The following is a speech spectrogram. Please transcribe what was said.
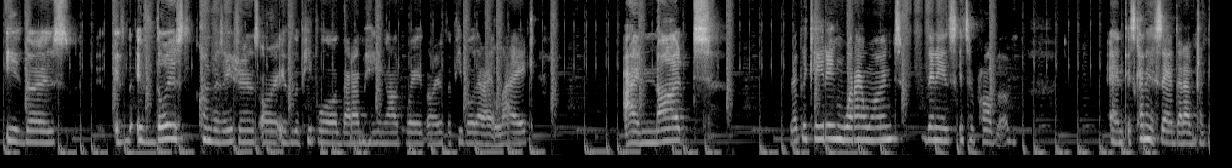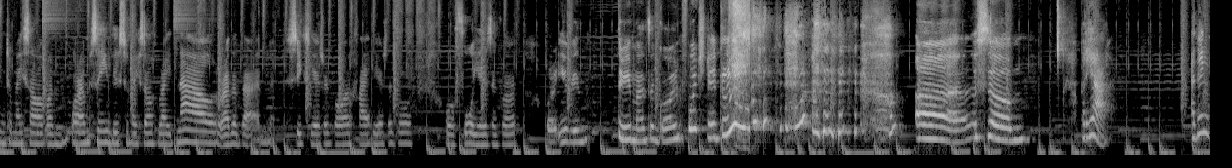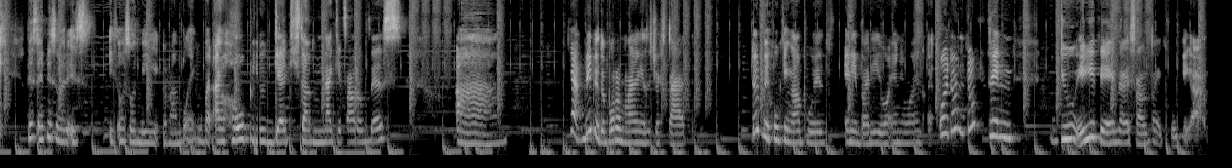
if there's if if those conversations or if the people that I'm hanging out with or if the people that I like are not replicating what I want, then it's it's a problem. And it's kind of sad that I'm talking to myself or I'm saying this to myself right now rather than six years ago or five years ago or four years ago or even three months ago, unfortunately. uh, so, but yeah, I think this episode is is also me rambling, but I hope you get some nuggets out of this. Um, yeah, maybe the bottom line is just that don't be hooking up with anybody or anyone, or don't don't even do anything that sounds like hooking up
